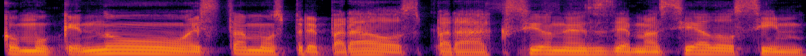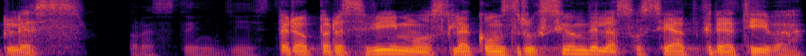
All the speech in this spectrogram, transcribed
como que no estamos preparados para acciones demasiado simples. Pero percibimos la construcción de la sociedad creativa,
